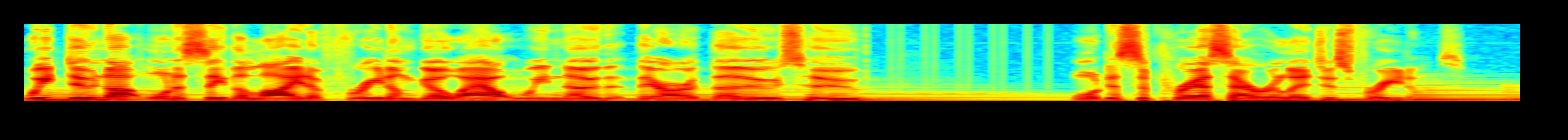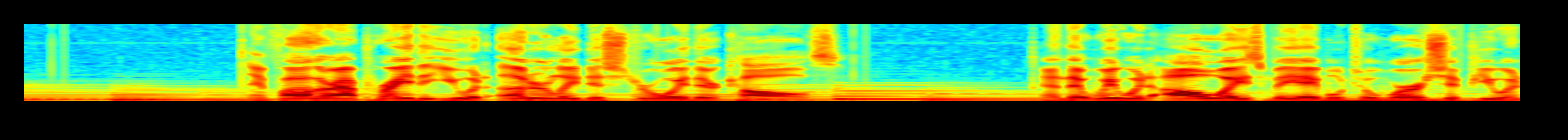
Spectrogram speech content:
We do not want to see the light of freedom go out. We know that there are those who want to suppress our religious freedoms. And Father, I pray that you would utterly destroy their cause and that we would always be able to worship you in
